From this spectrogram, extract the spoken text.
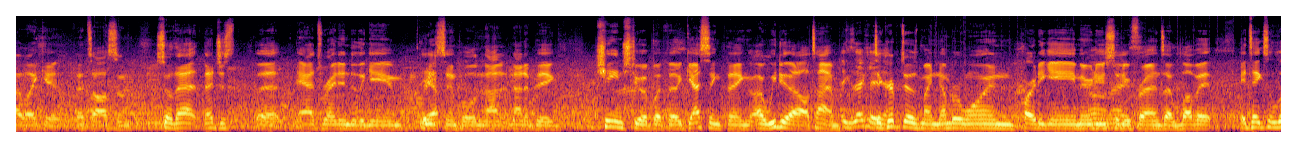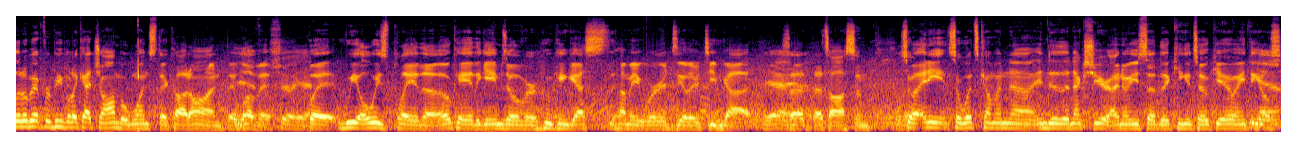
I like it. That's awesome. So that that just uh, adds right into the game. Pretty Yep. simple. Not not a big change to it, but the guessing thing, uh, we do that all the time. Exactly, To yeah. crypto is my number one party game. Introduce to new friends. I love it. It takes a little bit for people to catch on, but once they're caught on, they Yeah, love it. sure, yeah. But we always play the okay, the game's over. Who can guess how many words the other team got? Yeah, So. That, that's awesome. So any so what's coming uh, into the next year? I know you said the King of Tokyo. Anything Yeah. else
